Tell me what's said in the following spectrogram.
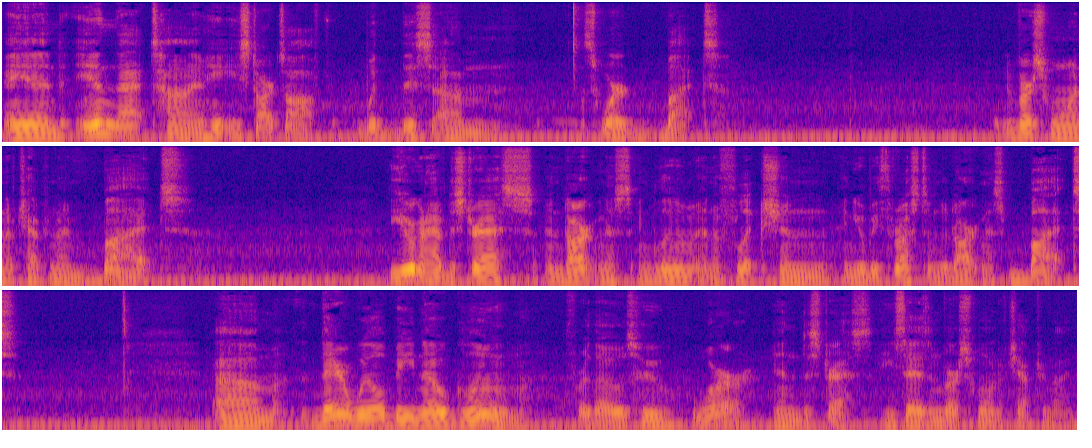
And in that time, he, he starts off with this, um, this word, but. Verse 1 of chapter 9, but you are going to have distress and darkness and gloom and affliction, and you'll be thrust into darkness. But um, there will be no gloom for those who were in distress, he says in verse 1 of chapter 9.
